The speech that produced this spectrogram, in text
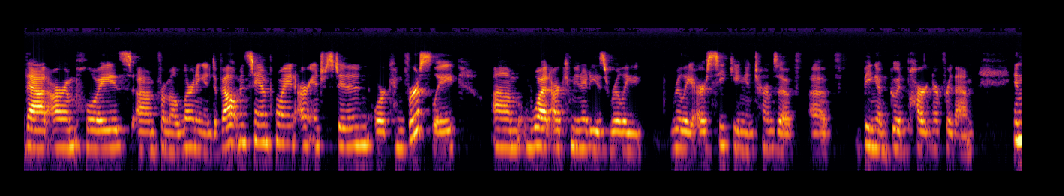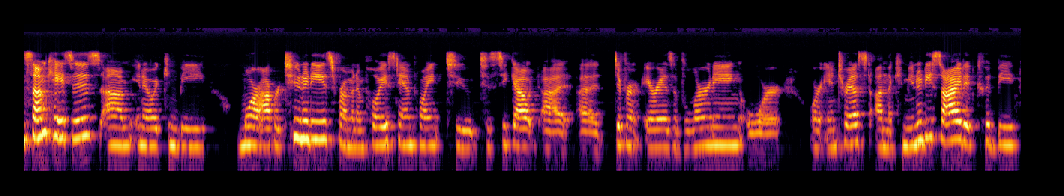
that our employees um, from a learning and development standpoint are interested in or conversely um, what our communities really really are seeking in terms of, of being a good partner for them. In some cases, um, you know, it can be more opportunities from an employee standpoint to to seek out uh, uh, different areas of learning or or interest. On the community side, it could be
